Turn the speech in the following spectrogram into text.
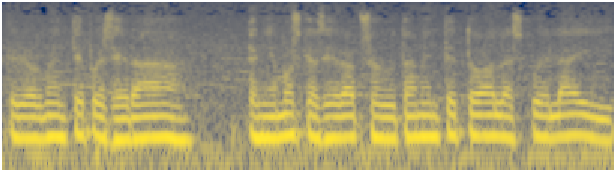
Anteriormente pues era, teníamos que hacer absolutamente toda la escuela y,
